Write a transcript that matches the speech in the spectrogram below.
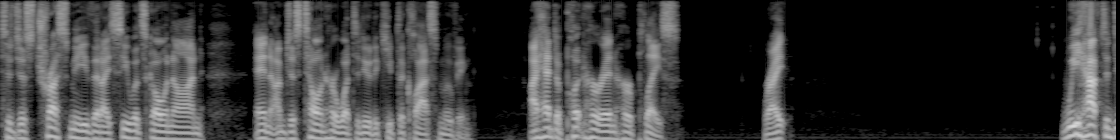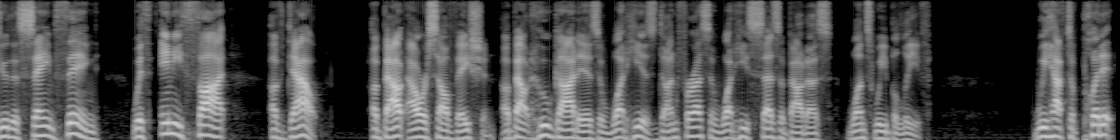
to just trust me that I see what's going on and I'm just telling her what to do to keep the class moving. I had to put her in her place, right? We have to do the same thing with any thought of doubt about our salvation, about who God is and what He has done for us and what He says about us once we believe. We have to put it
